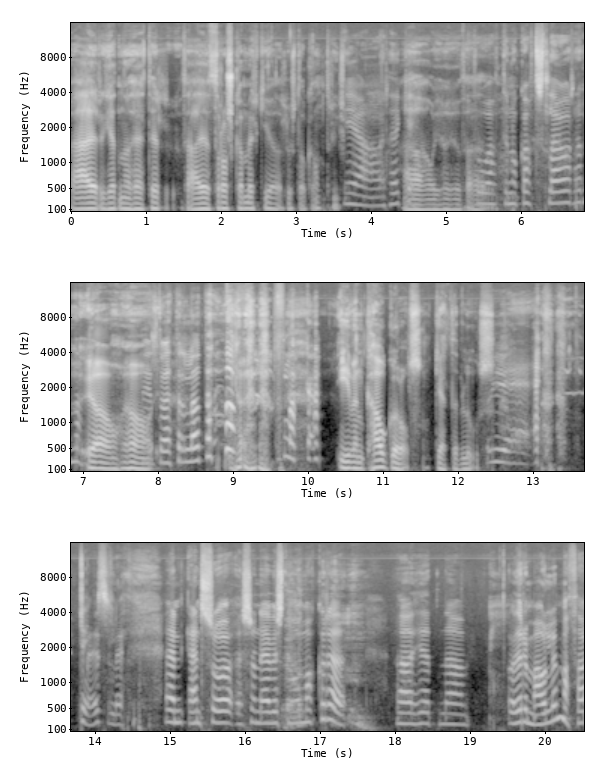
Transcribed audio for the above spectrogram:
Það er hérna, þetta er það er þroskamerki að hlusta á country sko. Já, er það ekki? já, já, já, það Þú átti nú gott slagur þarna. já, já, Viltu eftir að láta flakka? even cowgirls get the blues Yeah, glæsileg. En, en svo, svo nefnist nú um okkur að, að hérna, öðrum málum að þá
